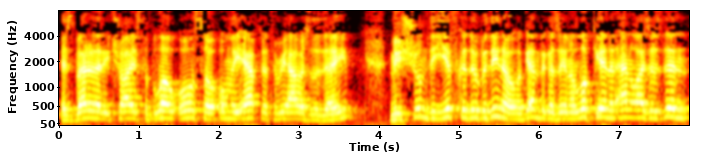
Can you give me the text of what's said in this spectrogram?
it's better that he tries to blow also only after three hours of the day. Mishum di yifkadu bedino. Again, because they're going to look in and analyze his din.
